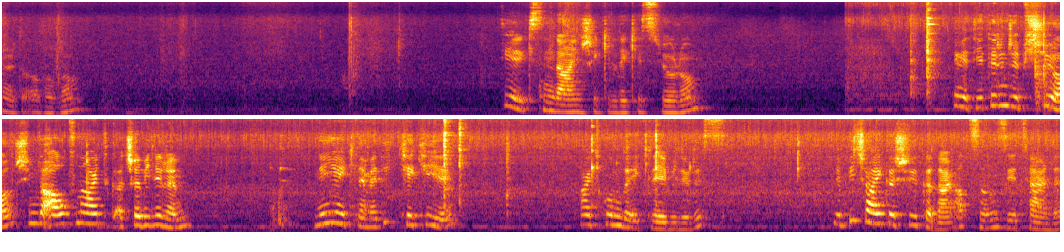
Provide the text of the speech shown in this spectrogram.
Nerede alalım? Diğer ikisini de aynı şekilde kesiyorum. Evet yeterince pişiyor. Şimdi altını artık açabilirim. Neyi eklemedik? Kekiği. Artık onu da ekleyebiliriz. Bir çay kaşığı kadar atsanız yeterli.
